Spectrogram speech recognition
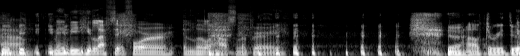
Um, maybe he left it for her in Little House on the Prairie. Yeah, I'll have to read through. It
